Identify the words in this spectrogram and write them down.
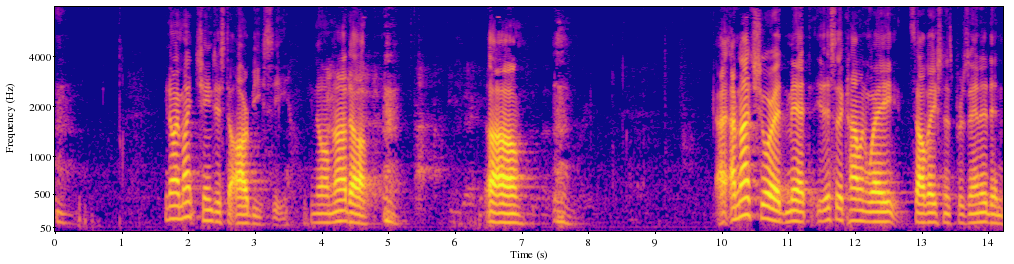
you know, I might change this to RBC. You know, I'm not a. Uh, I, I'm not sure, admit, this is a common way salvation is presented, and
